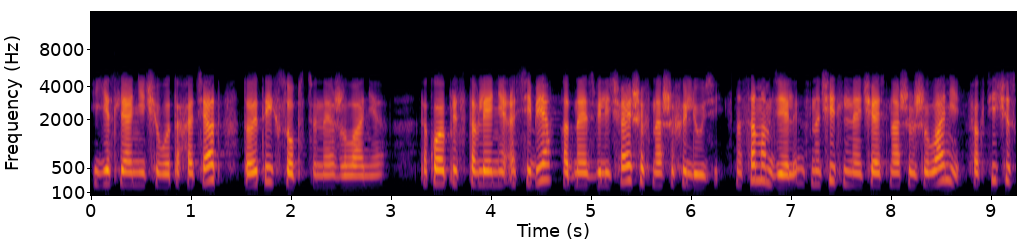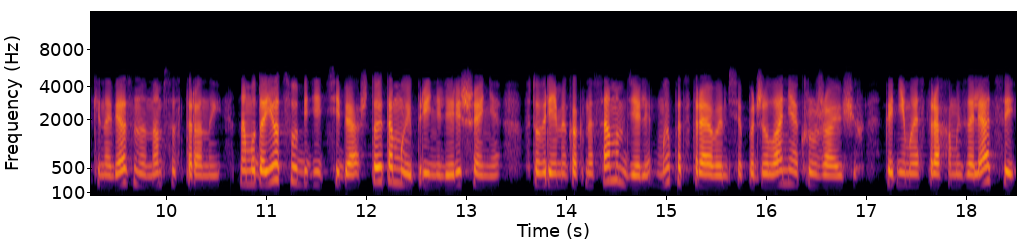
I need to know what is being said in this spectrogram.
и если они чего-то хотят то это их собственное желание Такое представление о себе – одна из величайших наших иллюзий. На самом деле, значительная часть наших желаний фактически навязана нам со стороны. Нам удается убедить себя, что это мы приняли решение, в то время как на самом деле мы подстраиваемся под желания окружающих, гонимые страхом изоляции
